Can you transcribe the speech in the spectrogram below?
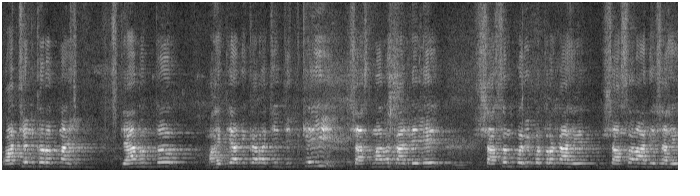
वाचन करत नाही. त्यानंतर माहिती अधिकाराचे जितकेही शासनानं काढलेले शासन परिपत्रक आहेत शासन आदेश आहेत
